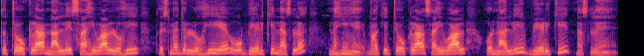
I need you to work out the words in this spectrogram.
तो चोकला, नाली, साहिवाल, लोही। तो इसमें जो लोही है, वो भेड़ की नस्ल नहीं है। बाकी चोकला, साहिवाल और नाली भेड़ की नस्ल हैं।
